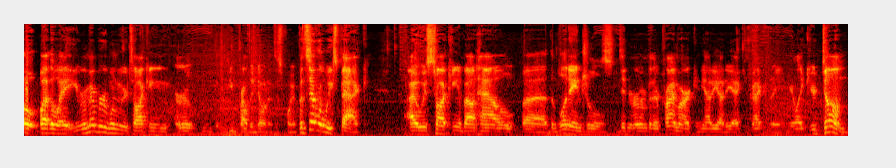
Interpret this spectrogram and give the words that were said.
Oh, by the way, you remember when we were talking, or you probably don't at this point, but several weeks back, I was talking about how uh, the Blood Angels didn't remember their Primarch and yada yada yada. And you're like, you're dumb.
